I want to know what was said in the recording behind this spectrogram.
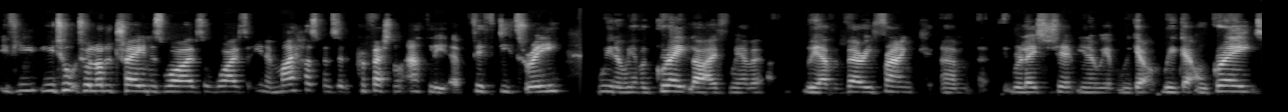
if you, you talk to a lot of trainers' wives or wives, you know, my husband's a professional athlete at 53. You know, we have a great life. We have a, we have a very frank um, relationship. You know, we, we get, we get on great,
